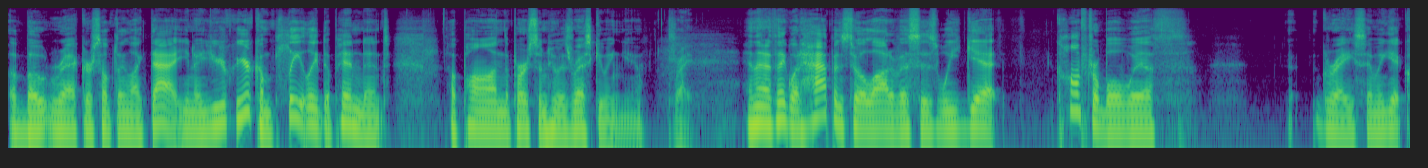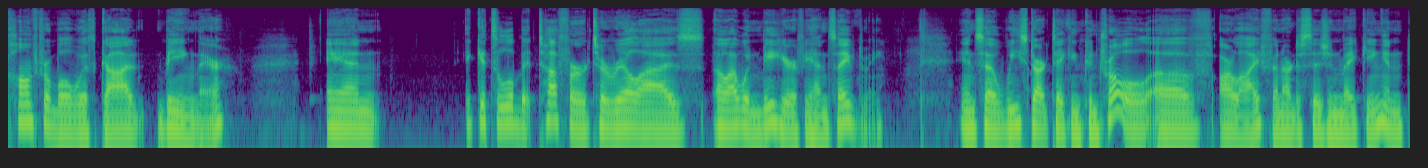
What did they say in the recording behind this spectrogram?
a, boat wreck or something like that you know you're, you're completely dependent upon the person who is rescuing you. Right. And then I think what happens to a lot of us is we get comfortable with grace and we get comfortable with God being there. And it gets a little bit tougher to realize, oh, I wouldn't be here if He hadn't saved me. And so we start taking control of our life and our decision making. And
